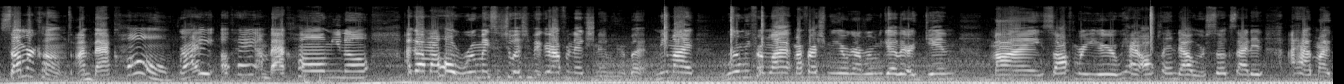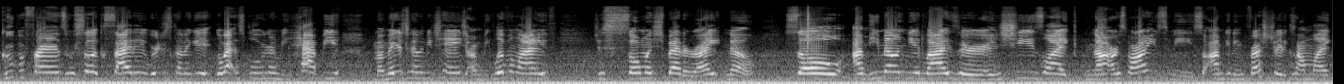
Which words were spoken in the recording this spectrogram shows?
summer comes. I'm back home right? Okay i'm back home you know. I got my whole roommate situation figured out for next year. But me and my roomie from last my freshman year we're gonna room together again my sophomore year we had it all planned out. We were so excited. I have my group of friends. We're so excited. We're just gonna get go back to school. We're gonna be happy. My major's gonna be changed. I'm gonna be living life just so much better right? No. So i'm emailing the advisor and she's like not responding to me. So i'm getting frustrated because i'm like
